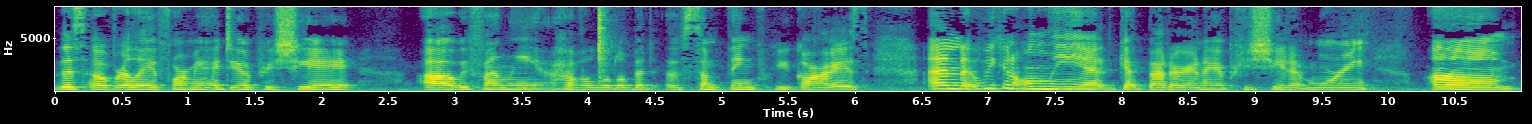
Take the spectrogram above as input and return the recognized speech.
this overlay for me. I do appreciate uh, we finally have a little bit of something for you guys. And we can only get better, and I appreciate it, Maury. Um,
